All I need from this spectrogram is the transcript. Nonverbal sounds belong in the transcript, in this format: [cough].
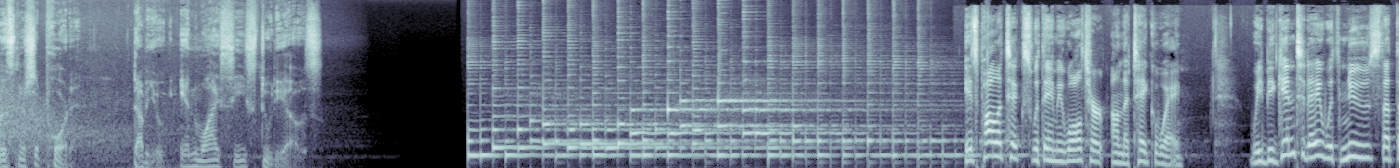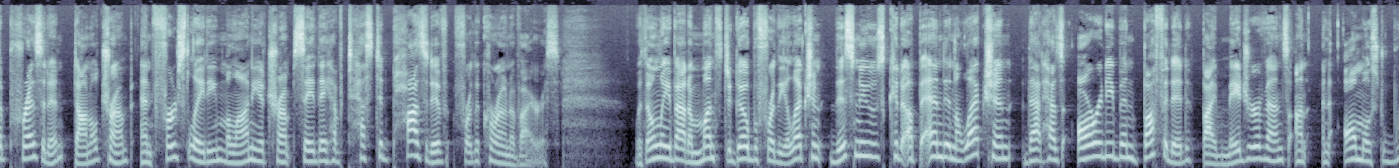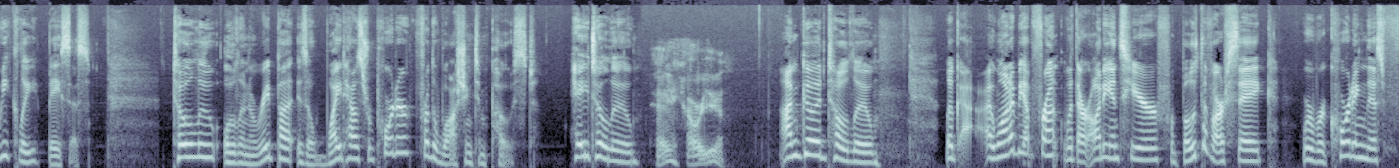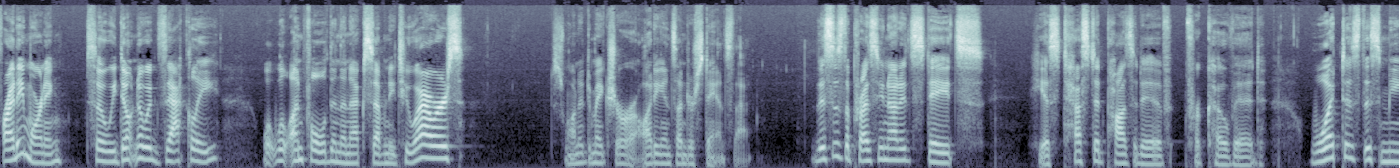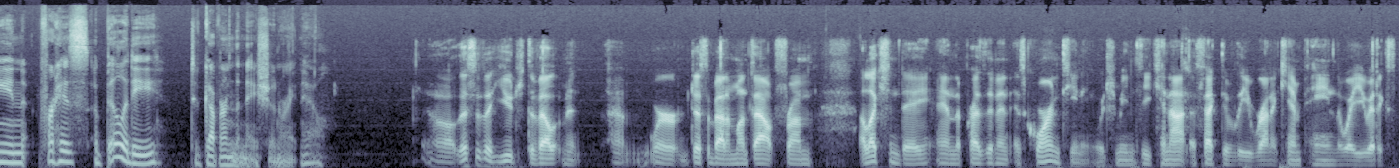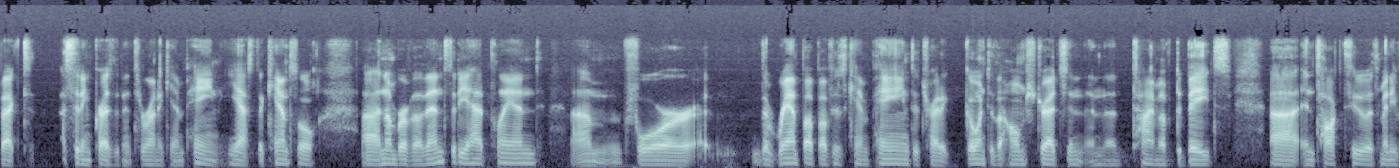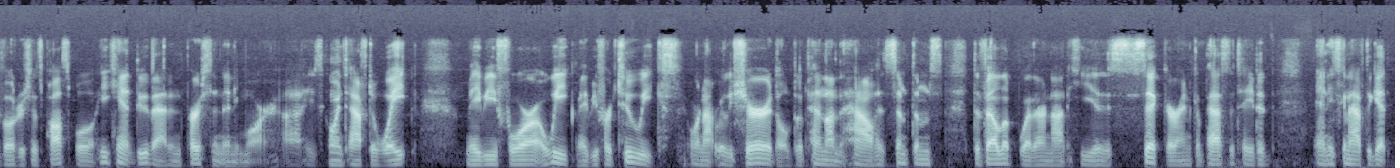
Listener supported. WNYC Studios. It's politics with Amy Walter on the takeaway. We begin today with news that the president, Donald Trump, and First Lady Melania Trump say they have tested positive for the coronavirus. With only about a month to go before the election, this news could upend an election that has already been buffeted by major events on an almost weekly basis. Tolu Olorunnipa is a White House reporter for the Washington Post. Hey, Tolu. Hey, how are you? I'm good, Tolu. Look, I want to be upfront with our audience here for both of our sake. We're recording this Friday morning, so we don't know exactly what will unfold in the next 72 hours. Just wanted to make sure our audience understands that. This is the President of the United States. He has tested positive for COVID. What does this mean for his ability to govern the nation right now? Oh, this is a huge development. Um, we're just about a month out from election day, and the president is quarantining, which means he cannot effectively run a campaign the way you would expect a sitting president to run a campaign. He has to cancel uh, a number of events that he had planned um, for the ramp up of his campaign to try to go into the home stretch and, the time of debates uh, and talk to as many voters as possible. He can't do that in person anymore. Uh, he's going to have to wait maybe for a week, maybe for two weeks. We're not really sure. It'll depend on how his symptoms develop, whether or not he is sick or incapacitated. And he's going to have to get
